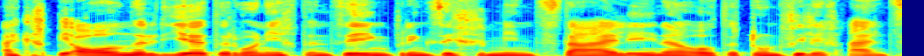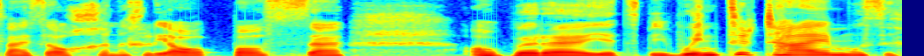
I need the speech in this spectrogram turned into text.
eigentlich bei allen Liedern, die ich dann singe, bringe sicher meinen Style rein oder tun vielleicht ein, zwei Sachen ein bisschen anpassen. Aber äh, jetzt bei Wintertime, muss ich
